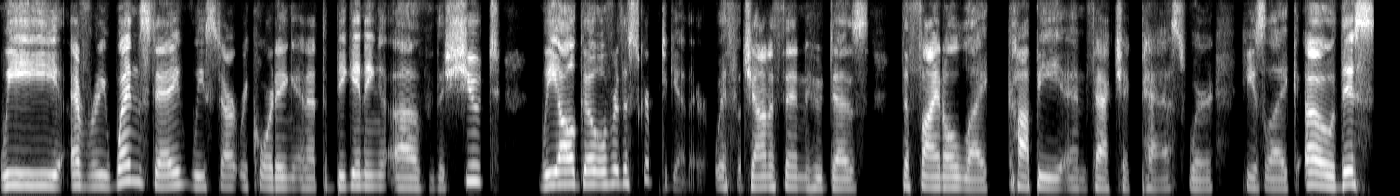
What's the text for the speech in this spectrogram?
we every wednesday we start recording and at the beginning of the shoot we all go over the script together with jonathan who does the final like copy and fact check pass where he's like oh this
